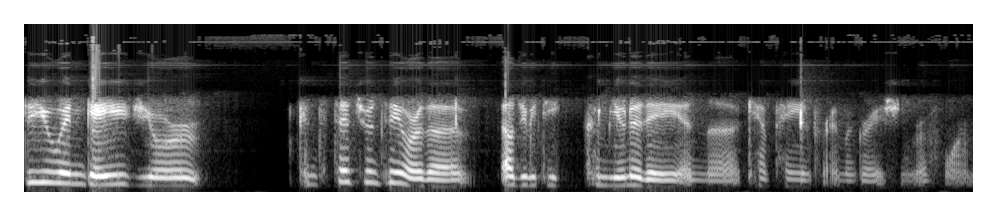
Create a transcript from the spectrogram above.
do you engage your constituency or the LGBT community in the campaign for immigration reform?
